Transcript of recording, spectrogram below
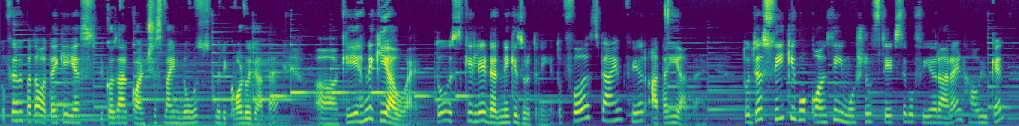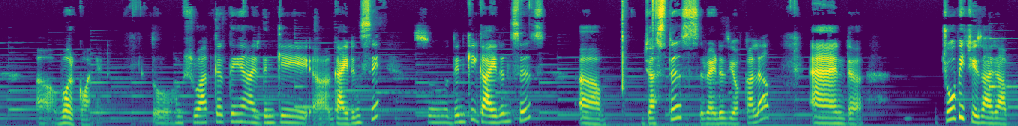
तो फिर हमें पता होता है कि yes because our conscious mind knows उसमें रिकॉर्ड हो जाता है अ, कि ये हमने किया हुआ है। तो इसके लिए डरने की ज़रूरत नहीं है। तो फ़र्स्ट टाइम फियर आता ही आता है। तो जस्ट सी कि वो कौन सी इमोशनल स्टेट से वो फियर आ रहा है and how you can work on it तो हम शुरुआत करते हैं आज दिन के गाइडेंस से। सो दिन की guidance is justice red is your colour and जो भी चीज़ आज आप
